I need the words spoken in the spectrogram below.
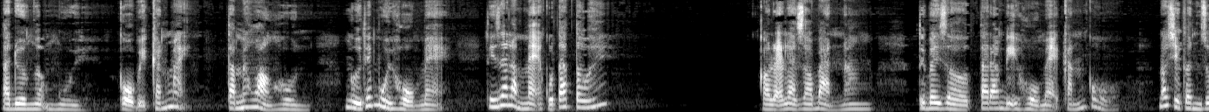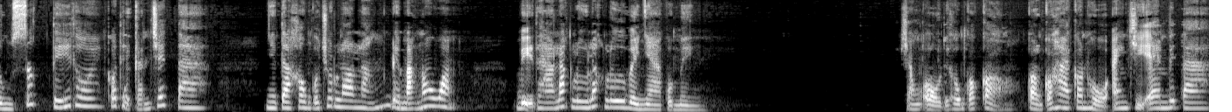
Ta đưa ngậm ngùi, cổ bị cắn mạnh, ta mới hoảng hồn, ngửi thấy mùi hổ mẹ, thì ra là mẹ của ta tới. Có lẽ là do bản năng, từ bây giờ ta đang bị hổ mẹ cắn cổ, nó chỉ cần dùng sức tí thôi có thể cắn chết ta. Nhưng ta không có chút lo lắng để mặc nó quặn, bị tha lắc lư lắc lư về nhà của mình. Trong ổ thì không có cỏ, còn có hai con hổ anh chị em với ta,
